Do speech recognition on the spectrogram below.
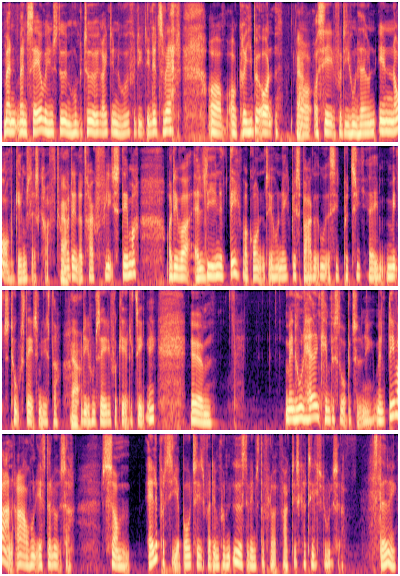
Man, man sagde jo ved hendes død, at hun betød jo ikke rigtig noget, fordi det er lidt svært at, at gribe ånd ja. og, og sjæl, fordi hun havde en enorm gennemslagskraft. Hun ja. var den, der trak flest stemmer, og det var alene det var grunden til, at hun ikke blev sparket ud af sit parti af mindst to statsminister, ja. fordi hun sagde de forkerte ting. Ikke? Øhm, men hun havde en kæmpe stor betydning. Men det var en arv, hun efterlod sig, som alle partier, bortset fra dem på den yderste venstrefløj, faktisk har tilsluttet sig. Stadigvæk.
